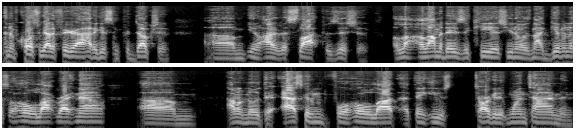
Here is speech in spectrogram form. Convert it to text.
and of course, we got to figure out how to get some production, um, you know, out of the slot position. Al- Olamide Zaccheaus, you know, is not giving us a whole lot right now. Um, I don't know that they're asking him for a whole lot. I think he was targeted one time and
